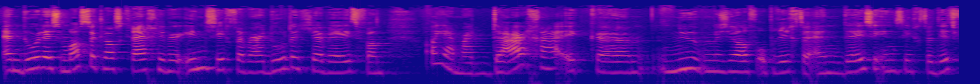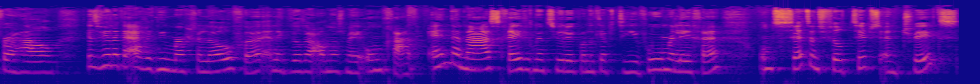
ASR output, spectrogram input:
en door deze masterclass krijg je weer inzichten waardoor dat je weet van oh ja, maar daar ga ik uh, nu mezelf op richten. En deze inzichten, dit verhaal, dit wil ik eigenlijk niet meer geloven. En ik wil daar anders mee omgaan. En daarnaast geef ik natuurlijk, want ik heb het hier voor me liggen, ontzettend veel tips en tricks.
